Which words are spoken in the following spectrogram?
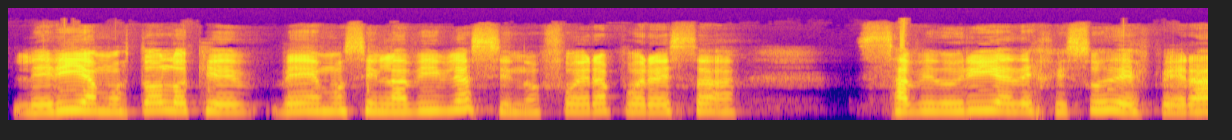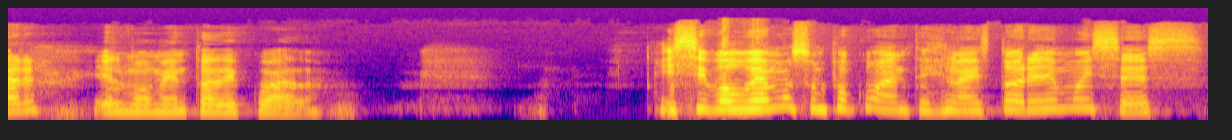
leeríamos todo lo que vemos en la Biblia si no fuera por esa sabiduría de Jesús de esperar el momento adecuado. Y si volvemos un poco antes en la historia de Moisés,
